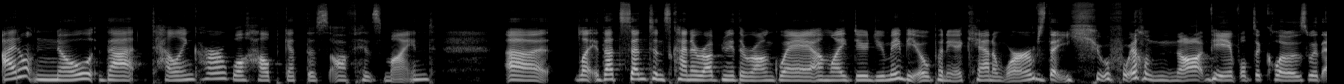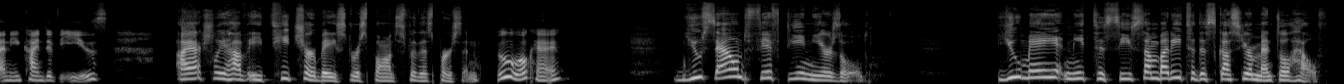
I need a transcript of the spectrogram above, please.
I don't know that telling her will help get this off his mind. Uh like that sentence kind of rubbed me the wrong way. I'm like, dude, you may be opening a can of worms that you will not be able to close with any kind of ease. I actually have a teacher based response for this person. Ooh, okay. You sound 15 years old. You may need to see somebody to discuss your mental health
